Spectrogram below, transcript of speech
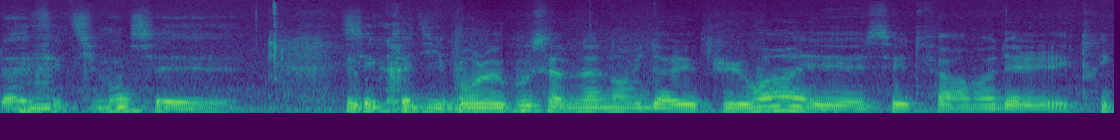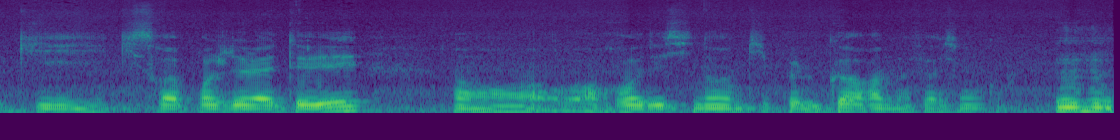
Là, Mhm. effectivement, c'est crédible. Pour le coup, ça me donne envie d'aller plus loin et essayer de faire un modèle électrique qui, qui se rapproche de la télé en, en redessinant un petit peu le corps à ma façon quoi, Mhm.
